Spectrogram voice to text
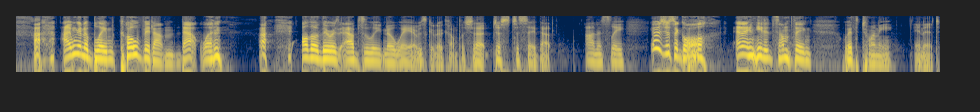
I'm going to blame COVID on that one. Although there was absolutely no way I was going to accomplish that, just to say that honestly. It was just a goal and I needed something with 20 in it.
